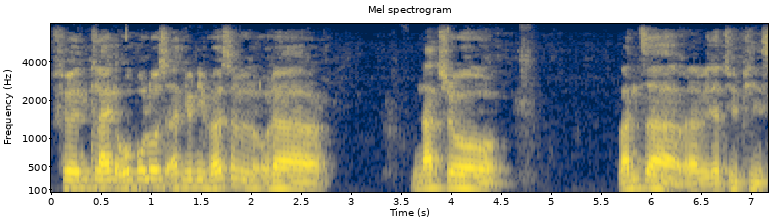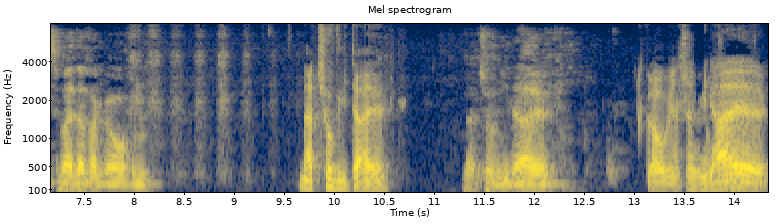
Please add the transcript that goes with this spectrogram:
für einen kleinen Obolus an Universal oder Nacho Wanzer oder wie der Typ hieß, weiterverkaufen. Nacho Vidal, Nacho Vidal. glaube ich. Nacho Vidal.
